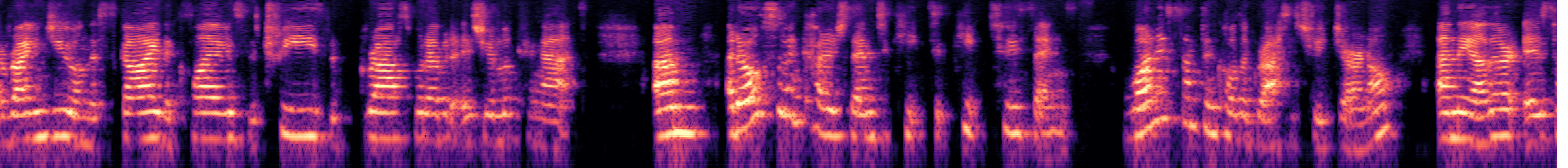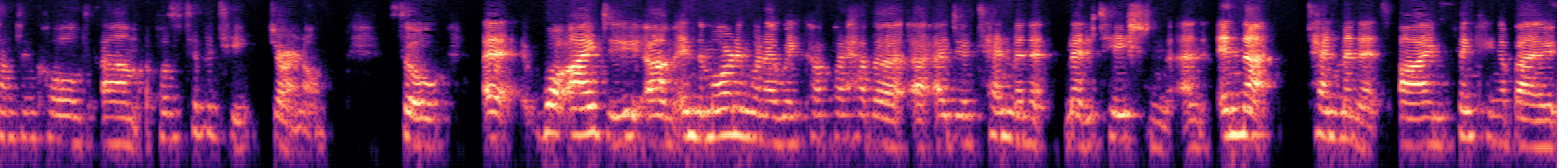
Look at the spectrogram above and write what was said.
around you on the sky the clouds the trees the grass whatever it is you're looking at um, i'd also encourage them to keep to keep two things one is something called a gratitude journal and the other is something called um, a positivity journal. So uh, what I do um, in the morning when I wake up, I have a, a I do a 10 minute meditation, and in that 10 minutes, I'm thinking about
